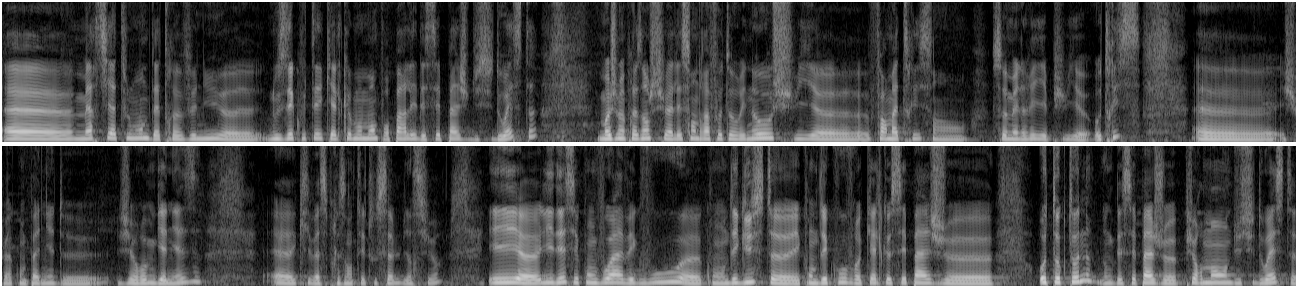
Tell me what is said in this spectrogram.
Euh, merci à tout le monde d'être venu euh, nous écouter quelques moments pour parler des cépages du Sud-Ouest. Moi, je me présente, je suis Alessandra Fotorino, je suis formatrice en sommellerie et puis autrice. Je suis accompagnée de Jérôme Gagnez, qui va se présenter tout seul, bien sûr. Et l'idée, c'est qu'on voit avec vous, qu'on déguste et qu'on découvre quelques cépages autochtones, donc des cépages purement du sud-ouest.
